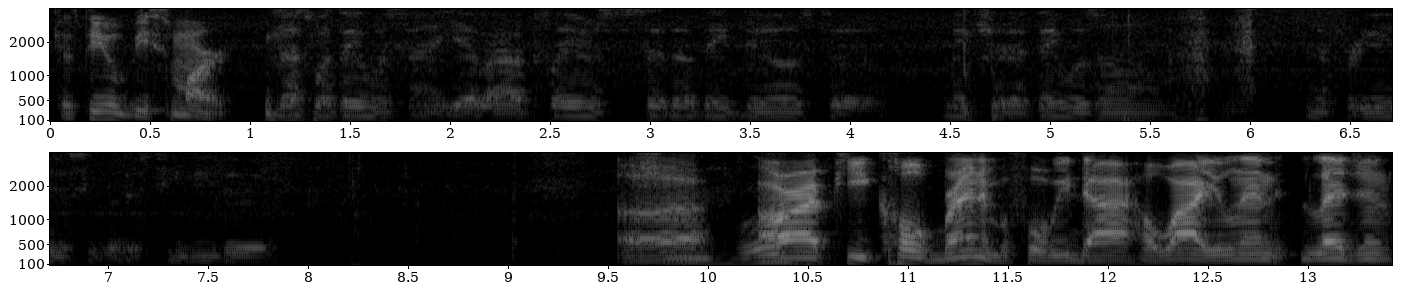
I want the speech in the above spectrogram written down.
Because people be smart. That's what they were saying. Yeah, a lot of players set up their deals to make sure that they was um in the free agency with this TV deal. Uh, Sure. Well- R.I.P. Colt Brennan before we die. Hawaii len- legend,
